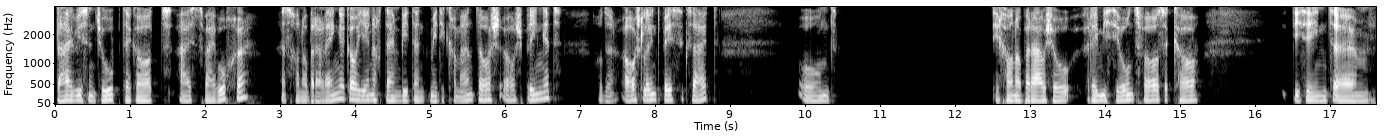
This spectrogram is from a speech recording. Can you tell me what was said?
teilweise einen Job, der geht ein, zwei Wochen. Es kann aber auch länger gehen, je nachdem, wie dann die Medikamente anspringen oder anschlägt, besser gesagt. Und ich habe aber auch schon Remissionsphasen gehabt, die sind ähm,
